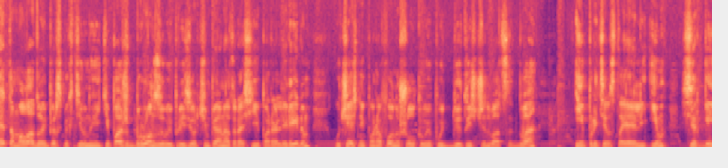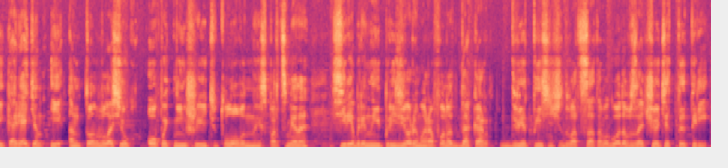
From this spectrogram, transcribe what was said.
Это молодой перспективный экипаж, бронзовый призер чемпионата России по ралли-рейдам, участник марафона «Шелковый путь-2022», и противостояли им Сергей Корякин и Антон Власюк, опытнейшие титулованные спортсмены, серебряные призеры марафона «Дакар» 2020 года в зачете Т3,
